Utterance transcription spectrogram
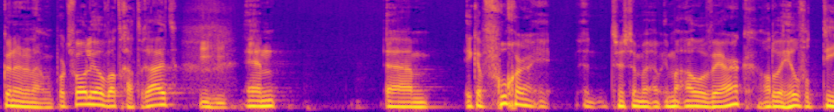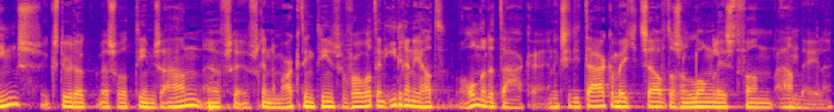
kunnen er naar mijn portfolio? Wat gaat eruit? En ehm, ik heb vroeger, tenminste in mijn- oude werk, hadden we heel veel teams. Ik stuurde ook best wel teams aan, eh, vers- verschillende marketingteams bijvoorbeeld. En iedereen die had honderden taken. En ik zie die taken een beetje hetzelfde als een longlist van aandelen.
